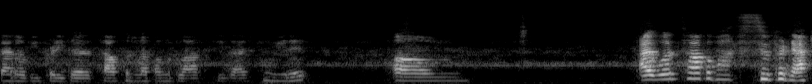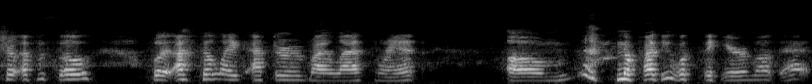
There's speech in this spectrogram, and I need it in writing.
that, it'll be pretty good. So I'll put it up on the blog so you guys can read it. Um, I would talk about the supernatural episode, but I feel like after my last rant, um, nobody wants to hear about that.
